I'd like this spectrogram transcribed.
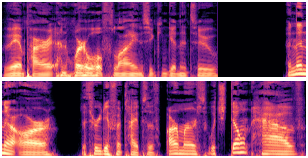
vampire and werewolf lines you can get into. And then there are the three different types of armors, which don't have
